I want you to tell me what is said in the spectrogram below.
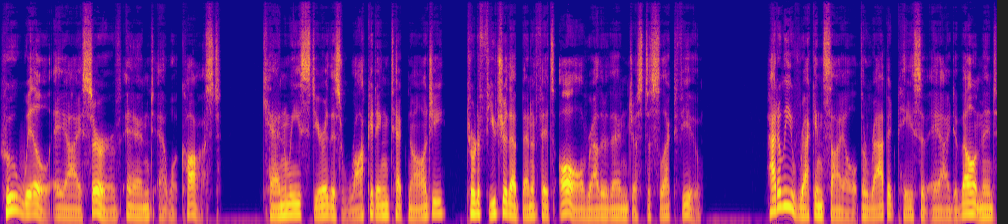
Who will AI serve and at what cost? Can we steer this rocketing technology toward a future that benefits all rather than just a select few? How do we reconcile the rapid pace of AI development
